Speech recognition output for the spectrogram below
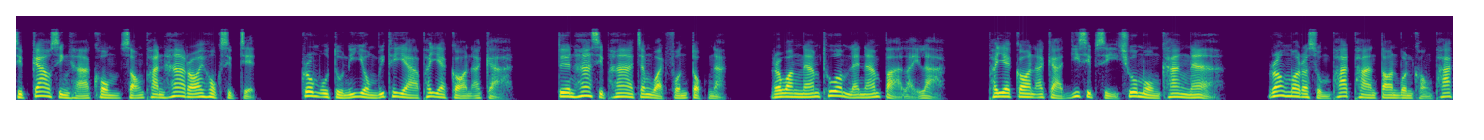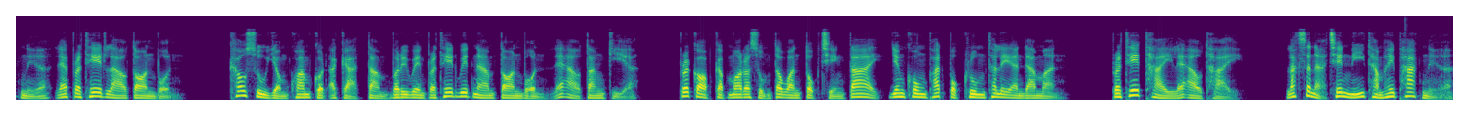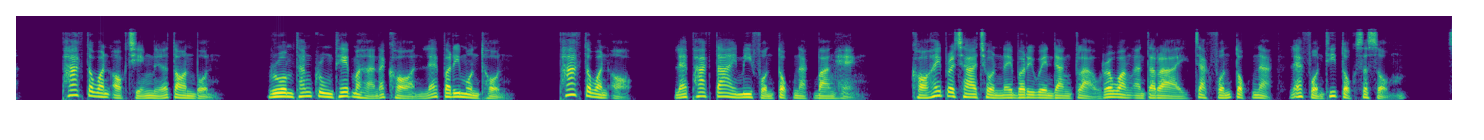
19 สิงหาคม 2567 กรมอุตุนิยมวิทยาพยากรณ์อากาศ เตือน 55 จังหวัดฝนตกหนัก ระวังน้ำท่วมและน้ำป่าไหลหลาก พยากรณ์อากาศ 24 ชั่วโมงข้างหน้า ร่องมรสุมพาดผ่านตอนบนของภาคเหนือและประเทศลาวตอนบน เข้าสู่หย่อมความกดอากาศต่ำบริเวณประเทศเวียดนามตอนบนและอ่าวตังเกีย ประกอบกับมรสุมตะวันตกเฉียงใต้ยังคงพัดปกคลุมทะเลอันดามัน ประเทศไทยและอ่าวไทย ลักษณะเช่นนี้ทำให้ภาคเหนือ ภาคตะวันออกเฉียงเหนือตอนบน รวมทั้งกรุงเทพมหานครและปริมณฑล ภาคตะวันออก และภาคใต้มีฝนตกหนักบางแห่ง ขอให้ประชาชนในบริเวณดังกล่าวระวังอันตรายจากฝนตกหนักและฝนที่ตกสะสม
